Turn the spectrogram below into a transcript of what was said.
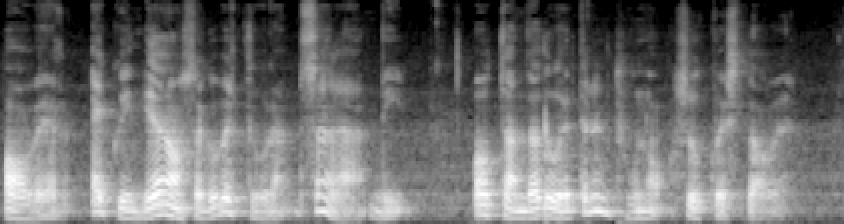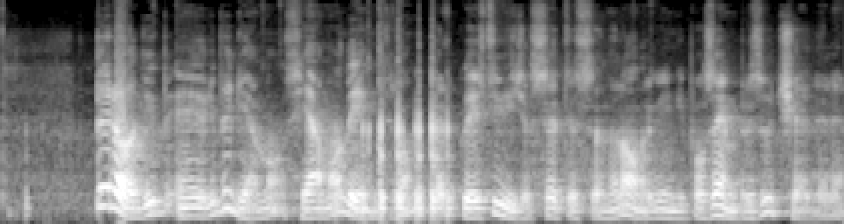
over e quindi la nostra copertura sarà di 82,31 su quest'over. Però eh, ripetiamo, siamo dentro per questi 17,69, quindi può sempre succedere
